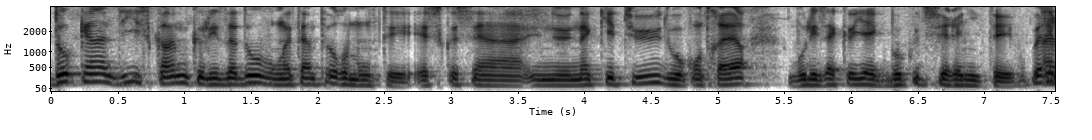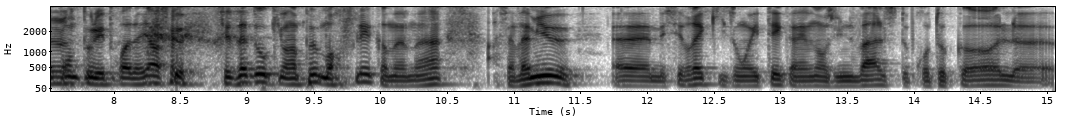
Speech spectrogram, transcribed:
D'aucuns disent quand même que les ados vont être un peu remontés. Est-ce que c'est une, inquiétude ou au contraire, vous les accueillez avec beaucoup de sérénité? Vous pouvez répondre tous les trois d'ailleurs, parce que ces ados qui ont un peu morflé quand même, hein, ah, ça va mieux. Euh, mais c'est vrai qu'ils ont été quand même dans une valse de protocoles euh,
